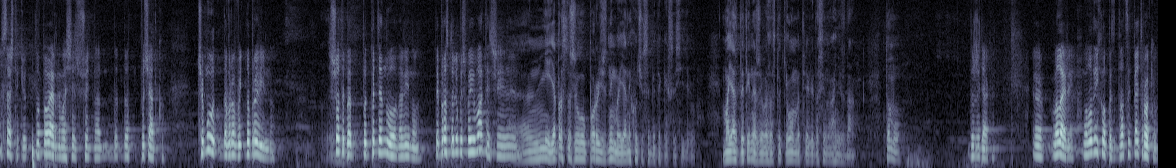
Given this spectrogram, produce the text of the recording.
Все ж таки, повернемося ще чуть на, до, до початку. Чому добровільно? Що тебе по- потягнуло на війну? Ти просто любиш воювати? Чи Е, Ні, я просто живу поруч з ними, я не хочу собі таких сусідів. Моя дитина живе за 100 кілометрів від осиного гнізда. Тому дуже дякую. Е, Валерій, молодий хлопець, 25 років.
